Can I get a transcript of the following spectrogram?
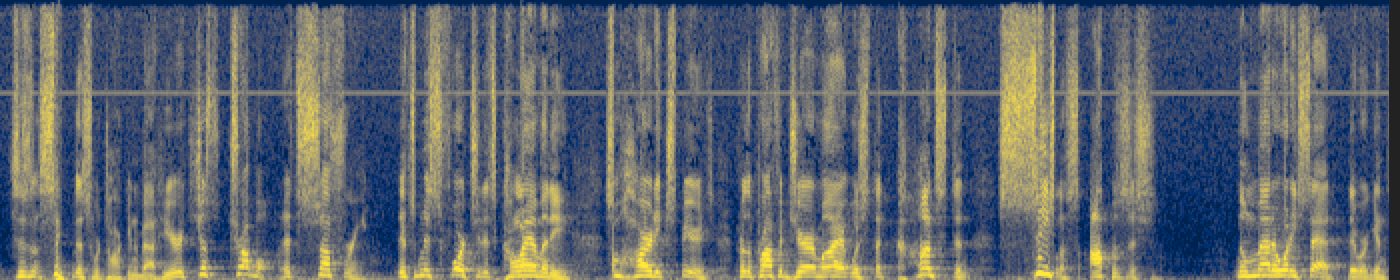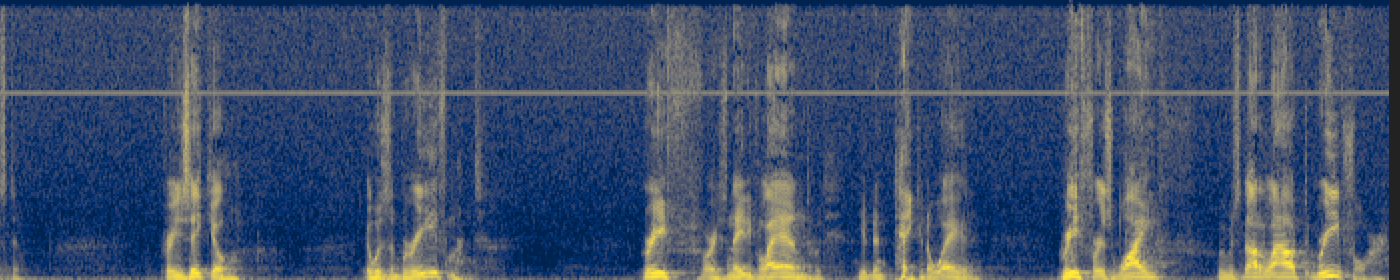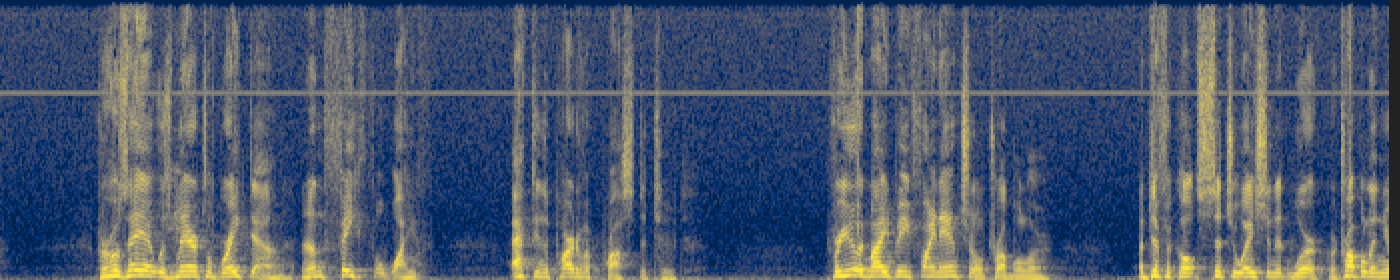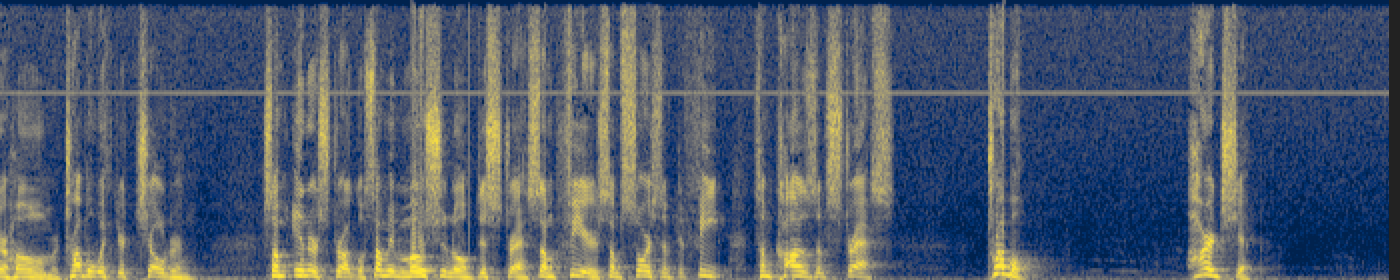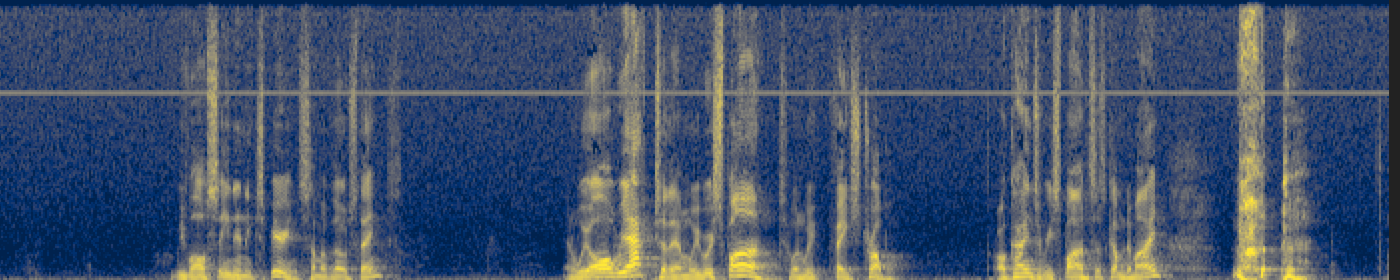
This isn't sickness we're talking about here. It's just trouble. It's suffering. It's misfortune. It's calamity. Some hard experience. For the prophet Jeremiah, it was the constant, ceaseless opposition. No matter what he said, they were against him. For Ezekiel, it was a bereavement. Grief for his native land, he had been taken away. Grief for his wife, who was not allowed to grieve for. For Hosea, it was marital breakdown, an unfaithful wife acting the part of a prostitute. For you, it might be financial trouble or a difficult situation at work or trouble in your home or trouble with your children, some inner struggle, some emotional distress, some fear, some source of defeat, some cause of stress. Trouble, hardship, We've all seen and experienced some of those things. And we all react to them. We respond when we face trouble. All kinds of responses come to mind.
